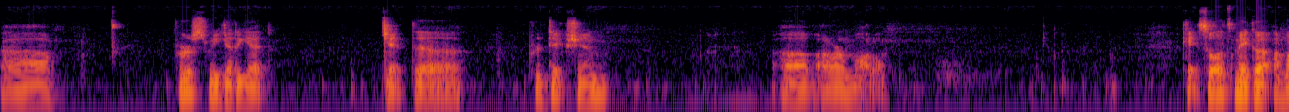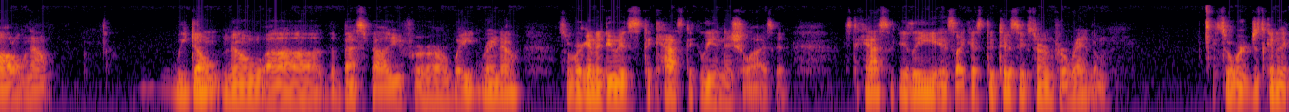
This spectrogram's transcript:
Uh, first, we got to get get the prediction of our model. Okay, so let's make a, a model. Now, we don't know uh, the best value for our weight right now. So what we're going to do is stochastically initialize it. Stochastically is like a statistics term for random. So we're just going to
